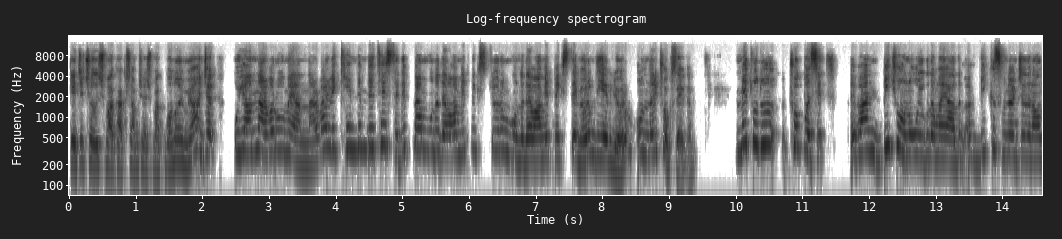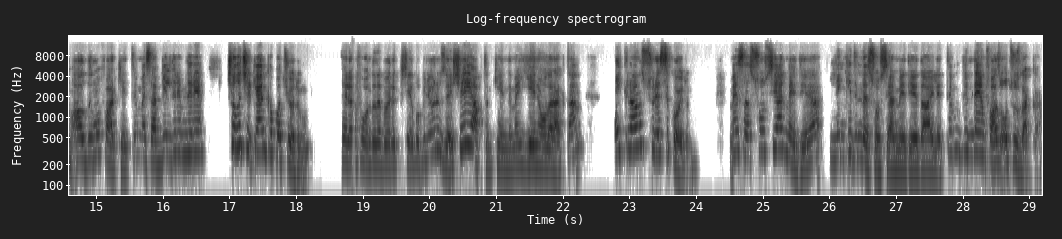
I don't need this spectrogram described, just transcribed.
Gece çalışmak, akşam çalışmak bana uymuyor. Ancak uyanlar var, uymayanlar var ve kendimde test edip ben buna devam etmek istiyorum, bunu devam etmek istemiyorum diyebiliyorum. Onları çok sevdim. Metodu çok basit. E ben birçoğunu uygulamaya aldım. Bir kısmını önceden aldığımı fark ettim. Mesela bildirimleri çalışırken kapatıyordum. Telefonda da böyle bir şey yapabiliyoruz ya. Şey yaptım kendime yeni olaraktan. Ekran süresi koydum. Mesela sosyal medyaya, LinkedIn'de sosyal medyaya dahil ettim. Günde en fazla 30 dakika.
